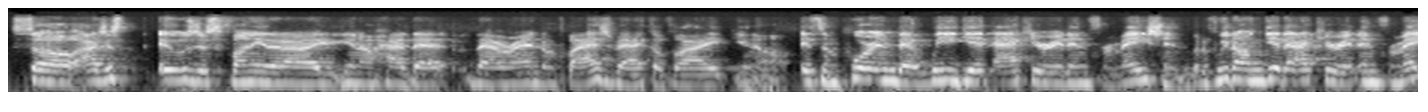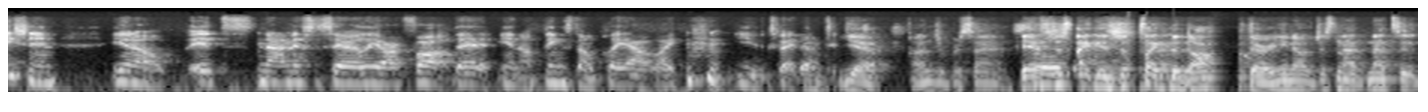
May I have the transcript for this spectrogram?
So I just it was just funny that I, you know, had that that random flashback of like, you know, it's important that we get accurate information. But if we don't get accurate information, you know, it's not necessarily our fault that, you know, things don't play out like you expect yeah. them to. Yeah, hundred percent. Yeah, so, it's just like it's just like the doctor, you know, just not not to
